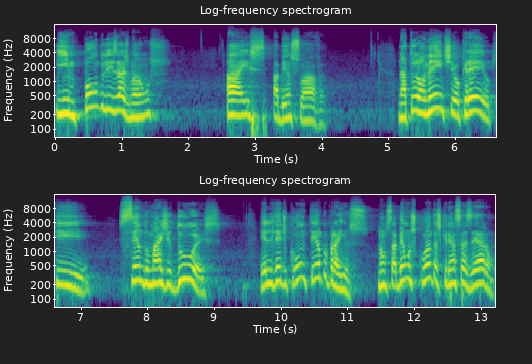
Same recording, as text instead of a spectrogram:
e impondo-lhes as mãos, as abençoava. Naturalmente, eu creio que, sendo mais de duas, ele dedicou um tempo para isso. Não sabemos quantas crianças eram,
